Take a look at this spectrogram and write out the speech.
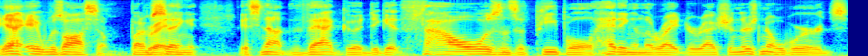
Yeah. It was awesome, but I'm Right. saying it, it's not that good to get thousands of people heading in the right direction. There's no words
